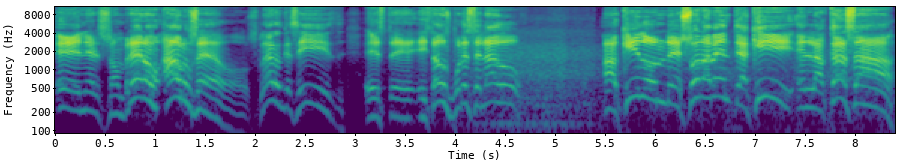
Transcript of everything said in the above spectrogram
en el sombrero Auto Sales. Claro que sí. Este, estamos por este lado. Aquí donde solamente aquí en la casa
